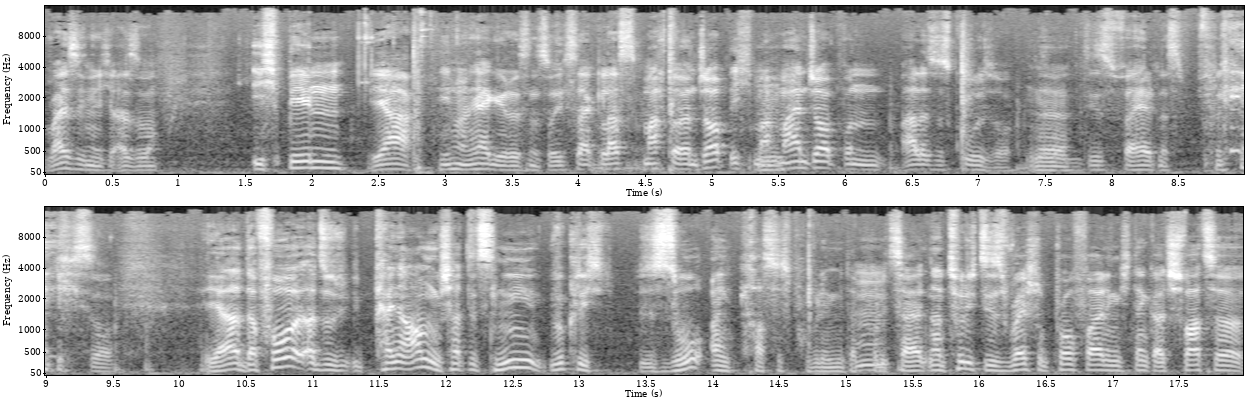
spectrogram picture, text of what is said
weiß ich nicht. Also, ich bin, ja, hin und her gerissen. So, ich sag, lasst, macht euren Job, ich mach meinen Job und alles ist cool so. Mhm. Ja. so dieses Verhältnis pflege ich so. Ja, davor, also keine Ahnung, ich hatte jetzt nie wirklich so ein krasses Problem mit der Mhm. Polizei. Natürlich dieses Racial Profiling, ich denke als schwarzer,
